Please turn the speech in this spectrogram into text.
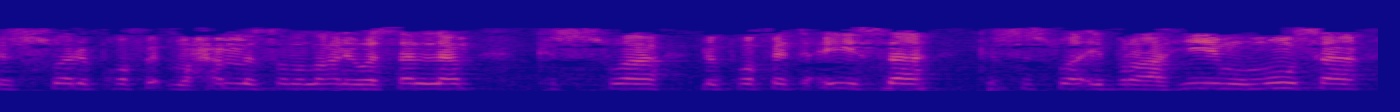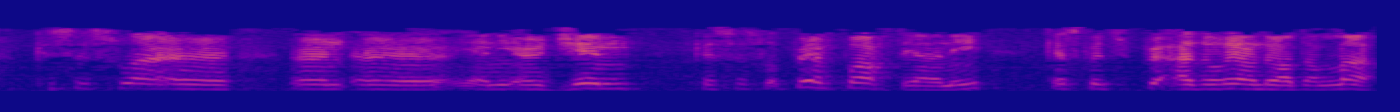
que ce soit le prophète Mohammed sallallahu alayhi wa sallam, que ce soit le prophète Isa, que ce soit Ibrahim ou Moussa, que ce soit un, un, un, un djinn, que ce soit, peu importe, yani, qu'est-ce que tu peux adorer en dehors d'Allah.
